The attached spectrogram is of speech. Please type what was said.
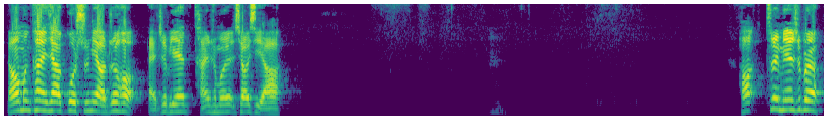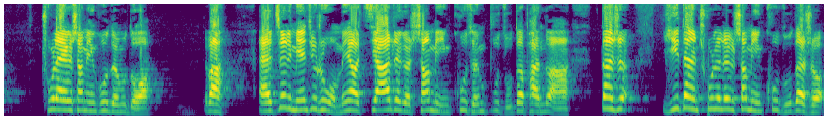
然后我们看一下，过十秒之后，哎，这边弹什么消息啊？好，这里面是不是出来一个商品库存不足，对吧？哎，这里面就是我们要加这个商品库存不足的判断啊。但是，一旦出了这个商品库足的时候，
